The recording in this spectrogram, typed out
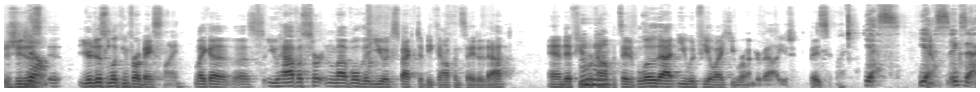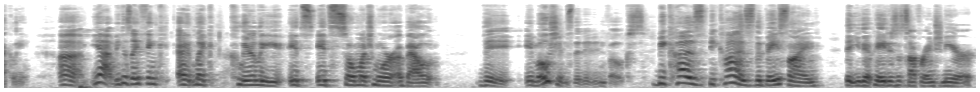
She just no. you're just looking for a baseline, like a, a, you have a certain level that you expect to be compensated at, And if you were Mhm. compensated below that, you would feel like you were undervalued, basically. Yes, yes, exactly. Um, yeah, because I think uh, like clearly it's it's so much more about the emotions that it invokes because because the baseline that you get paid as a software engineer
